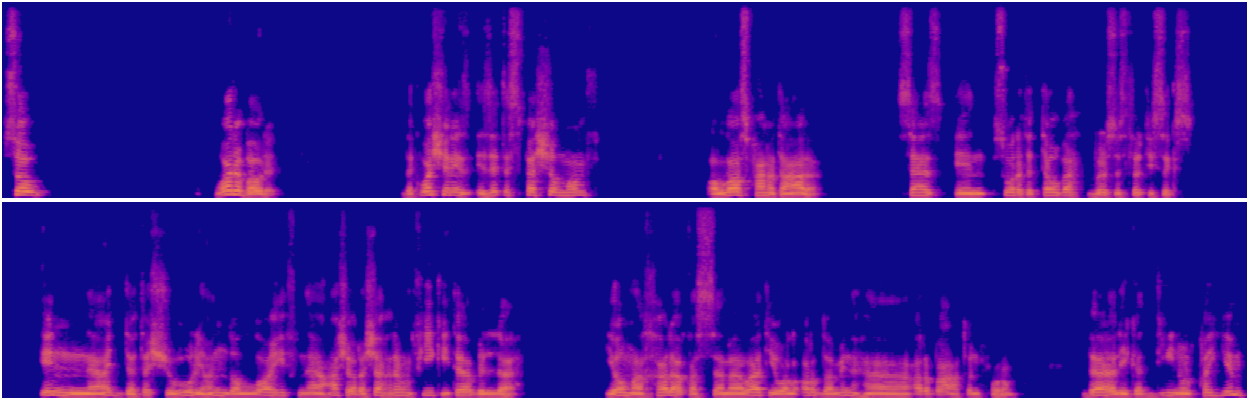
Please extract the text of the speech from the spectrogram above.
So what about it? The question is, is it a special month? Allah subhanahu wa ta'ala says in Surah At-Tawbah verses 36. إن عدة الشهور عند الله اثنا عشر شهرا في كتاب الله يوم خلق السماوات والأرض منها أربعة حرم ذلك الدين القيم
